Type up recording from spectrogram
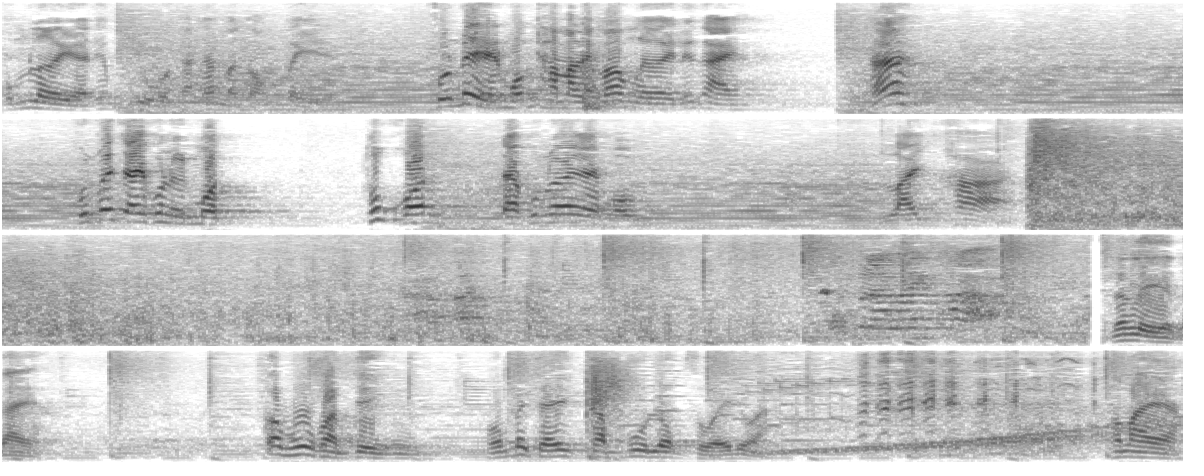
ผมเลยอะที่ผมอยู่กับท่านมาสองปีคุณไม่เห็นผมทำอะไรบ้างเลยหรือไงฮะ คุณไว้ใจคนอื่นหมด ทุกคนแต่คุณไม่ไว้ใจผมไร้ค่านักเลงยังไง ก็พูดความจริง ผมไม่ใช้คำพูดโลกสวยดีกว่าทำไมอะ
